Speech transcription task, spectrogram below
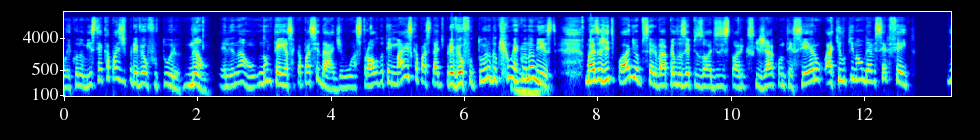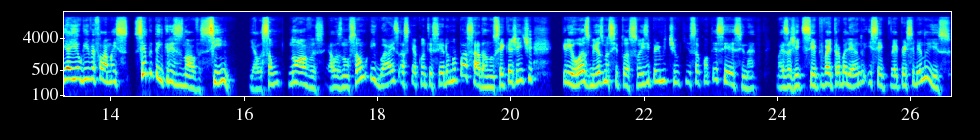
o, economista é capaz de prever o futuro. Não, ele não, não tem essa capacidade. Um astrólogo tem mais capacidade de prever o futuro do que um uhum. economista. Mas a gente pode observar pelos episódios históricos que já aconteceram aquilo que não deve ser feito. E aí alguém vai falar, mas sempre tem crises novas. Sim, e elas são novas, elas não são iguais às que aconteceram no passado, a não ser que a gente criou as mesmas situações e permitiu que isso acontecesse, né? Mas a gente sempre vai trabalhando e sempre vai percebendo isso.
